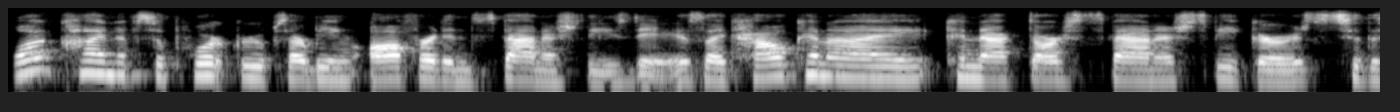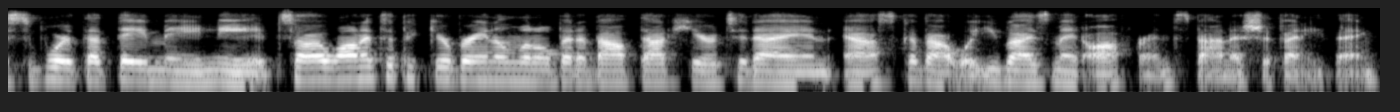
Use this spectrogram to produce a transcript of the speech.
what kind of support groups are being offered in Spanish these days? Like, how can I connect our Spanish speakers to the support that they may need? So, I wanted to pick your brain a little bit about that here today and ask about what you guys might offer in Spanish, if anything.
